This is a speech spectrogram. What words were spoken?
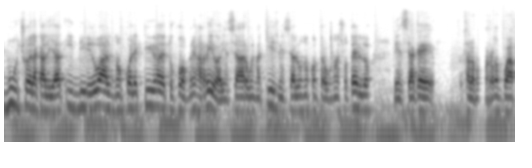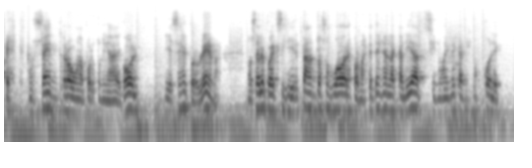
mucho de la calidad individual, no colectiva de tus hombres arriba, bien sea Darwin Machis, bien sea el uno contra uno de Soteldo, bien sea que Salomón Rondón pueda pescar un centro, una oportunidad de gol, y ese es el problema. No se le puede exigir tanto a esos jugadores, por más que tengan la calidad, si no hay mecanismos colectivos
